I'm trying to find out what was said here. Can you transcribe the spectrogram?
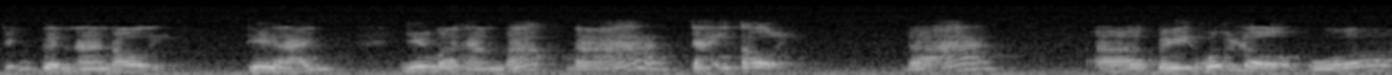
chính quyền hà nội thi hành. Nhưng mà thằng pháp đã chạy tội đã uh, bị hối lộ của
